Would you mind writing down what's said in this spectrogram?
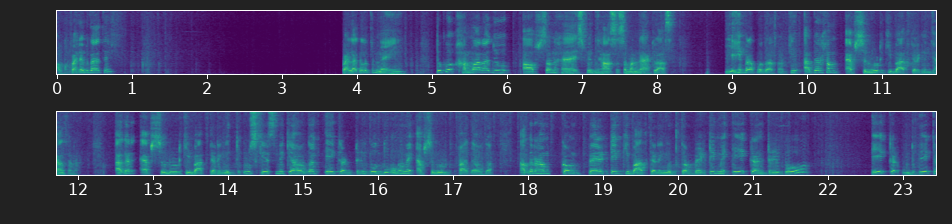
आपको पहले बताए थे? पहला गलत नहीं। देखो तो हमारा जो ऑप्शन है, इसमें ध्यान से समझना है क्लास यहीं पर आपको बताता हूँ कि अगर हम एब्सोल्यूट की बात करेंगे, ध्यान से ना। अगर एब्सोल्यूट की बात करेंगे तो उस केस में क्या होगा एक कंट्री को दोनों में एब्सोल्यूट फ़ायदा होगा। अगर हम कंपेरेटिव की बात करेंगे तो कंपेरेटिव में एक कंट्री को एक एक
